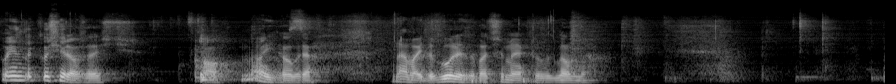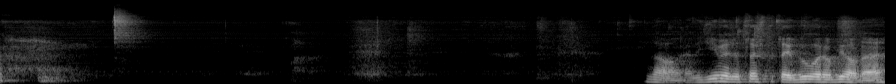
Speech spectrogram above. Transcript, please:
Powinien lekko się rozejść. O, no i dobra. Dawaj do góry, zobaczymy jak to wygląda. Dobra, widzimy, że coś tutaj było robione.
